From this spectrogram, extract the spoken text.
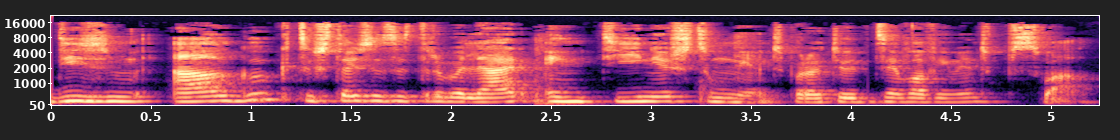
Diz-me algo que tu estejas a trabalhar em ti neste momento para o teu desenvolvimento pessoal.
